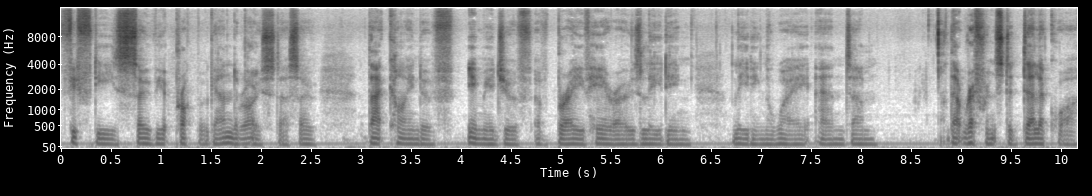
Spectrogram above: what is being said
50s Soviet propaganda Right. poster. So that kind of image of, of brave heroes leading leading the way, and um, that reference to Delacroix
